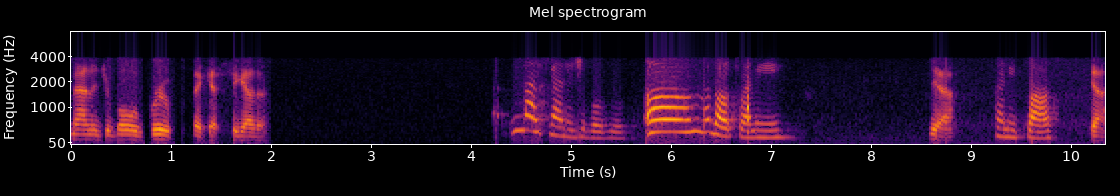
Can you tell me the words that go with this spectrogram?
manageable group that gets together? nice manageable group um about twenty Yeah. twenty plus Yeah.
